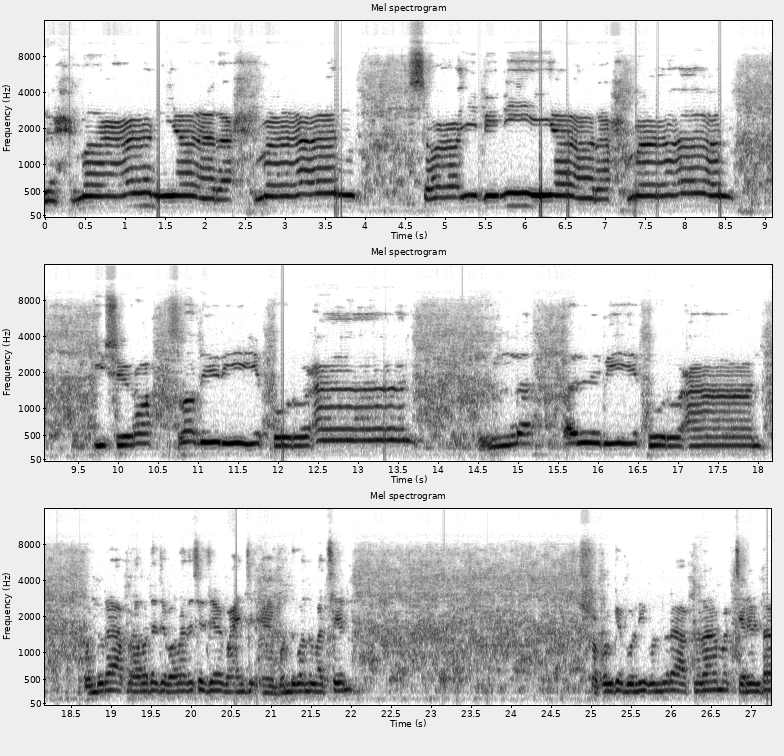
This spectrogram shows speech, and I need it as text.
রহমান ইয়া রহমান সাইবিনি ইয়া রহমান সাদরি কুরআন ইল্লা কলবি কুরআন বন্ধুরা, আপনারা আমাদের যে বাংলাদেশে যে বন্ধু বান্ধব আছেন, সকলকে বলি, বন্ধুরা, আপনারা আমার চ্যানেলটা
